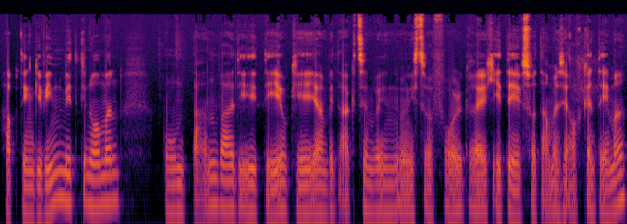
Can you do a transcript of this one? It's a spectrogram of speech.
habe den Gewinn mitgenommen und dann war die Idee, okay, ja, mit Aktien war ich nicht so erfolgreich. ETFs war damals ja auch kein Thema.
